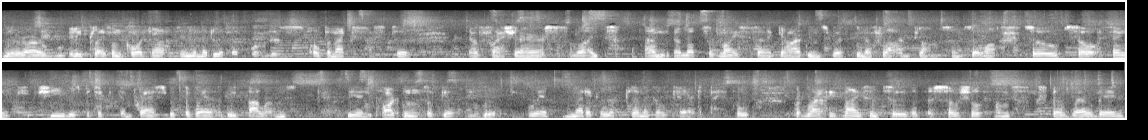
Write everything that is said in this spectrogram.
there are really pleasant courtyards in the middle of it there's open access to you know, fresh air, sunlight, and you know, lots of nice uh, gardens with you know flowering plants and so on. So, so I think she was particularly impressed with the way that we balanced the importance of giving great medical and clinical care to people, but recognising too that their social context, their well-being,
